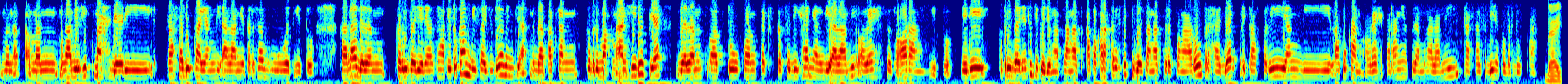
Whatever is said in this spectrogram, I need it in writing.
men, men, mengambil hikmah dari rasa duka yang dialami tersebut gitu. Karena dalam kepribadian yang sehat itu kan bisa juga mendapatkan kebermaknaan hidup ya dalam suatu konteks kesedihan yang dialami oleh seseorang gitu. Jadi kepribadian itu juga jangan sangat atau karakteristik juga sangat berpengaruh terhadap recovery yang dilakukan oleh orang yang sedang mengalami rasa sedih atau berduka. Baik,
